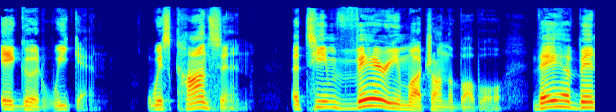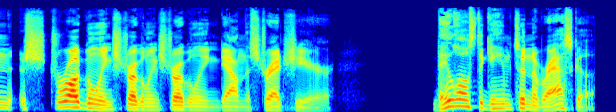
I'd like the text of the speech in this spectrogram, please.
a good weekend. Wisconsin a team very much on the bubble. They have been struggling, struggling, struggling down the stretch here. They lost a game to Nebraska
